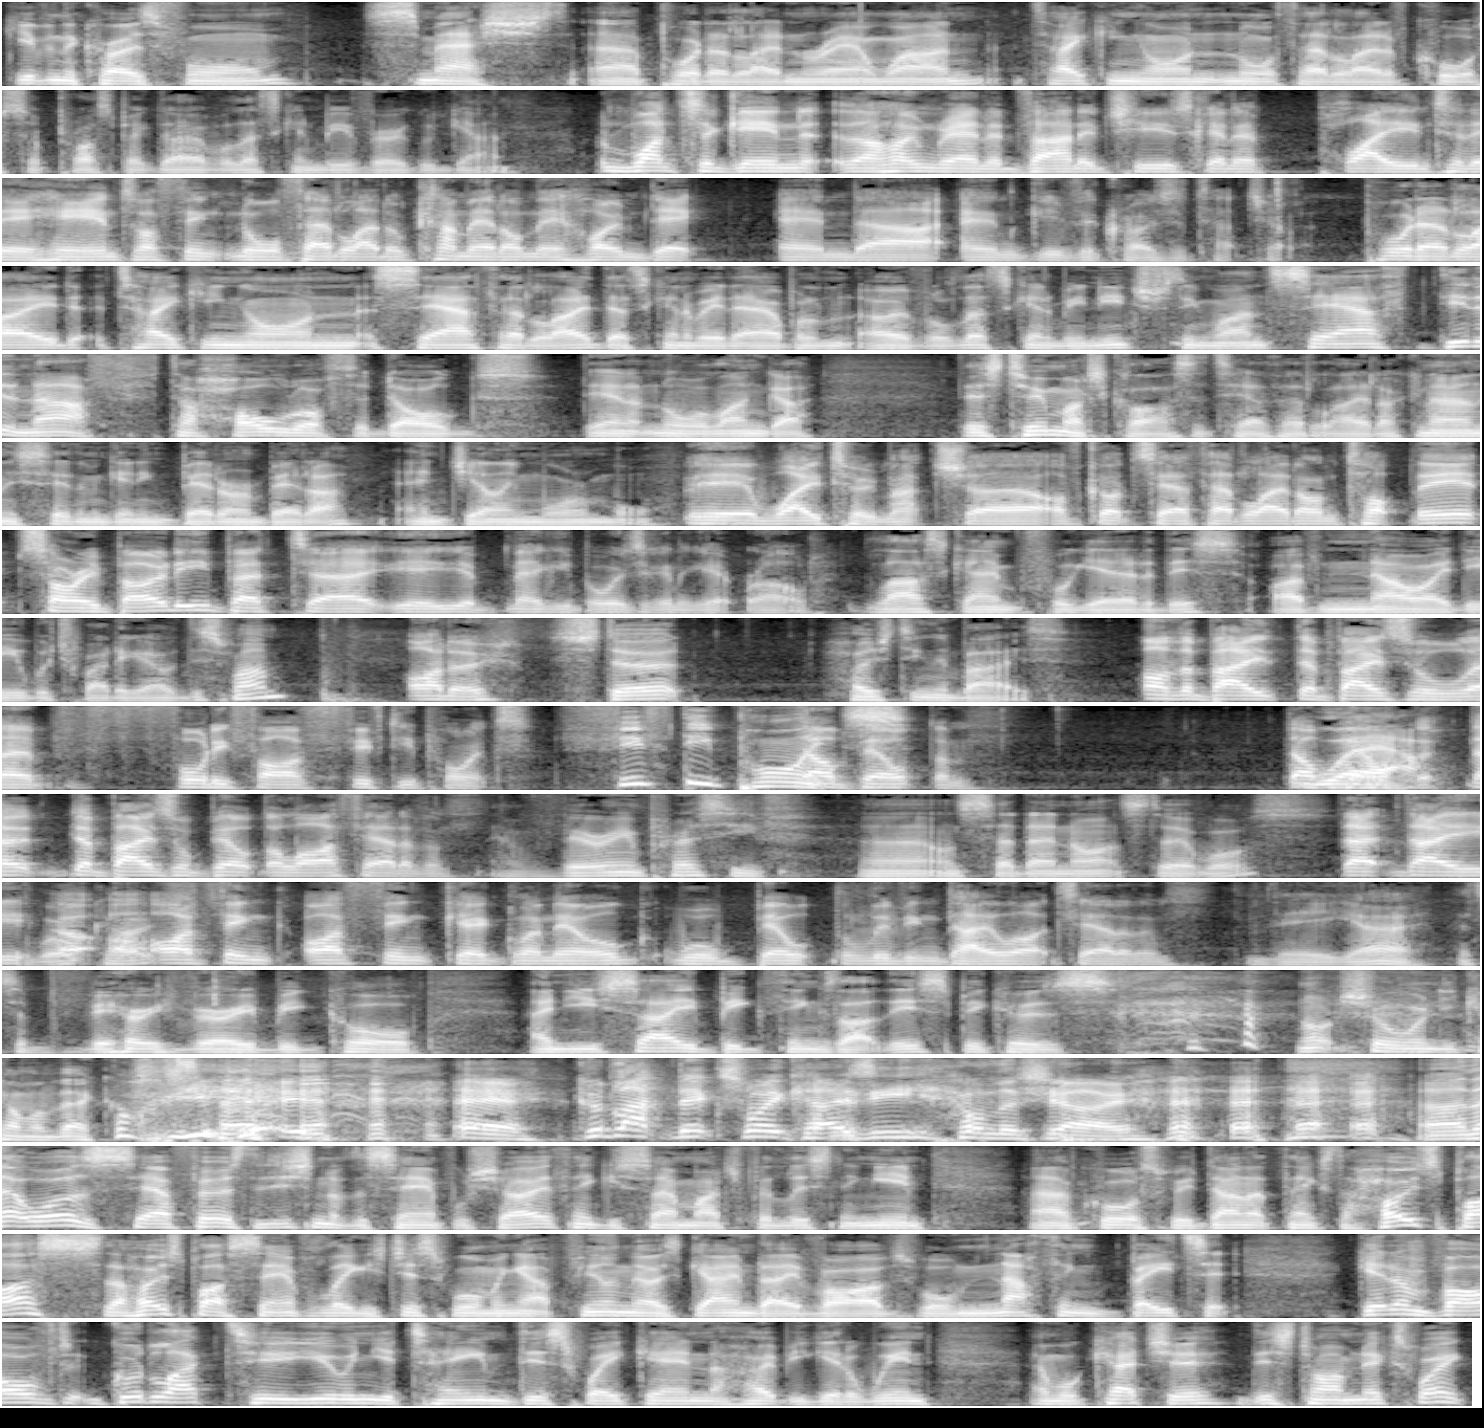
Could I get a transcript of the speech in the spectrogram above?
Given the Crows' form, smashed uh, Port Adelaide in round one, taking on North Adelaide, of course, at Prospect Oval. That's going to be a very good game. Once again, the home ground advantage here is going to play into their hands. I think North Adelaide will come out on their home deck and uh, and give the Crows a touch up. Port Adelaide taking on South Adelaide. That's going to be at Albert Oval. That's going to be an interesting one. South did enough to hold off the Dogs down at Noarlunga. There's too much class at South Adelaide. I can only see them getting better and better and gelling more and more. Yeah, way too much. Uh, I've got South Adelaide on top there. Sorry, Bodie, but uh, yeah, your Maggie boys are going to get rolled. Last game before we get out of this, I have no idea which way to go with this one. I do. Sturt hosting the Bays. Oh, the ba- the Basil uh, 45, 50 points. 50 points. They'll belt them. They'll Wow. belt the, the, Basil belt the life out of them. Very impressive uh, on Saturday night, Sturt was. That they, Well. I think, I think uh, Glenelg will belt the living daylights out of them. There you go. That's a very, very big call. And you say big things like this because not sure when you're coming back on. yeah. Good luck next week, Hayesy, on the show. Uh, that was our first edition of the SANFL Show. Thank you so much for listening in. Uh, of course, we've done it thanks to Host Plus. The Host Plus SANFL League is just warming up. Feeling those game day vibes? Well, nothing beats it. Get involved. Good luck to you and your team this weekend. I hope you get a win, and we'll catch you this time next week.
